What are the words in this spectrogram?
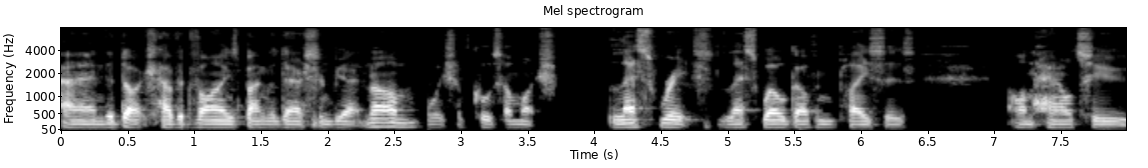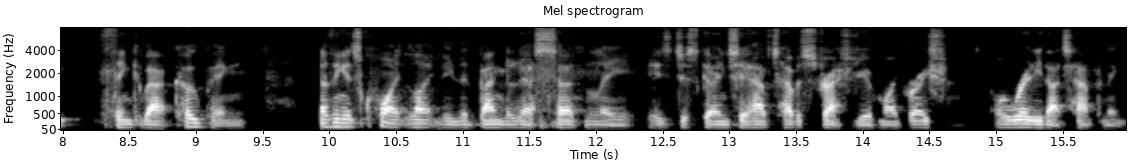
And the Dutch have advised Bangladesh and Vietnam, which of course are much less rich, less well governed places, on how to think about coping I think it's quite likely that Bangladesh certainly is just going to have to have a strategy of migration. Already that's happening,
